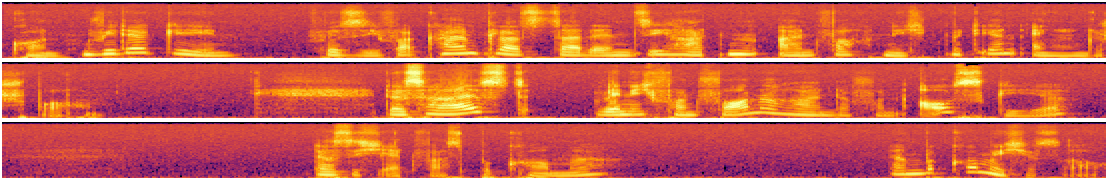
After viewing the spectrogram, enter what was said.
konnten wieder gehen. Für sie war kein Platz da, denn sie hatten einfach nicht mit ihren Engeln gesprochen. Das heißt, wenn ich von vornherein davon ausgehe, dass ich etwas bekomme, dann bekomme ich es auch.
